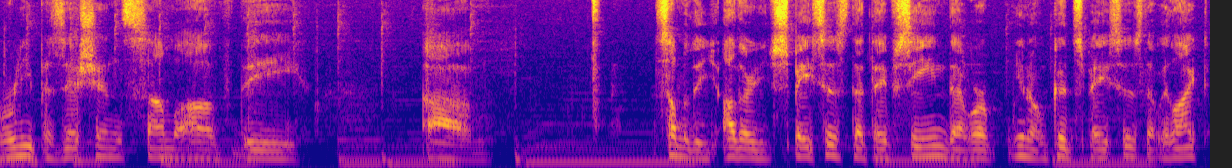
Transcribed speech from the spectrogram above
reposition some of the um, some of the other spaces that they've seen that were you know good spaces that we liked.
